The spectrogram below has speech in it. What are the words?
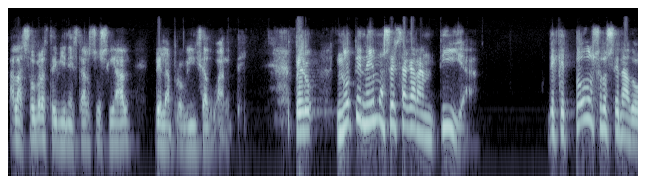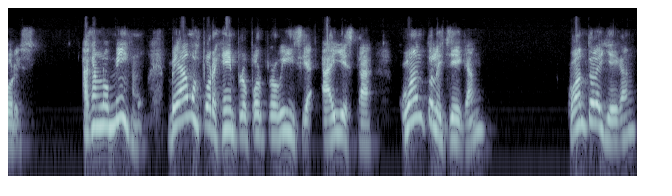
a las obras de bienestar social de la provincia de Duarte. Pero no tenemos esa garantía de que todos los senadores hagan lo mismo. Veamos, por ejemplo, por provincia, ahí está, cuánto le llegan, cuánto le llegan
